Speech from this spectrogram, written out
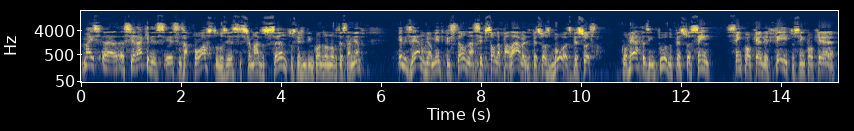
Mas uh, será que eles, esses apóstolos, esses chamados santos que a gente encontra no Novo Testamento, eles eram realmente cristãos na acepção da palavra, de pessoas boas, pessoas corretas em tudo, pessoas sem, sem qualquer defeito, sem qualquer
